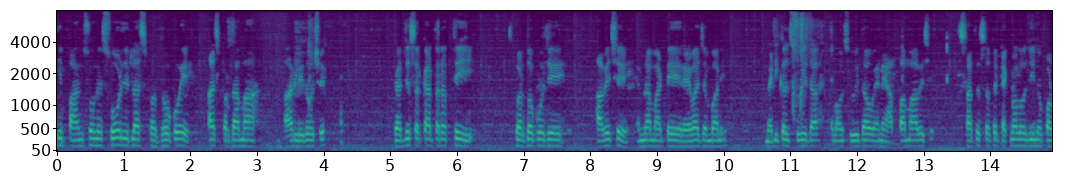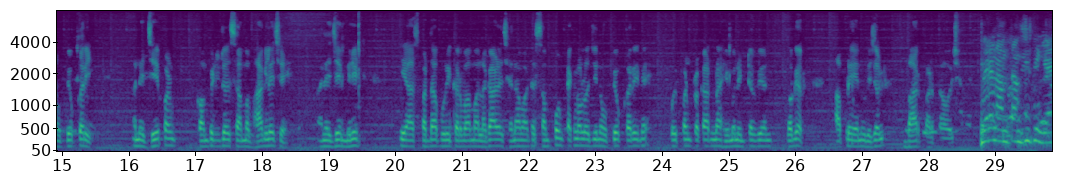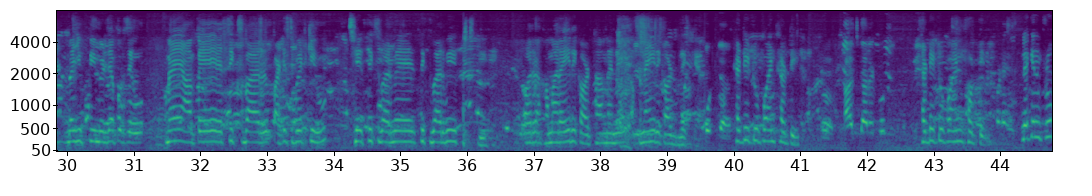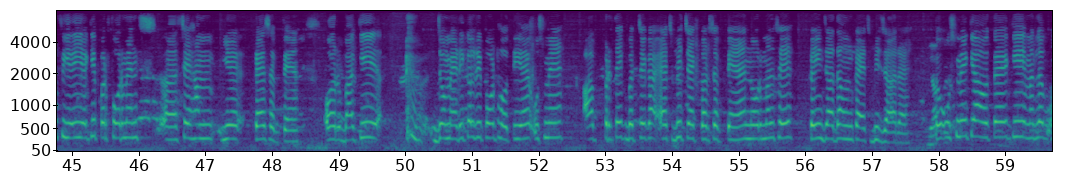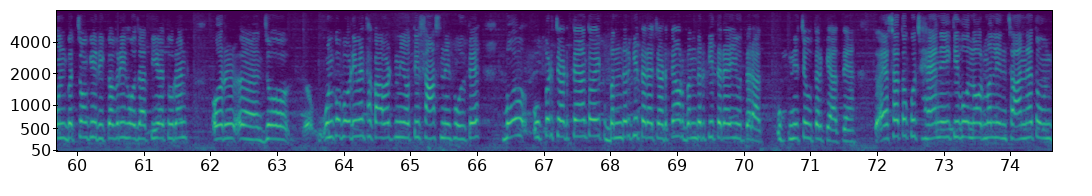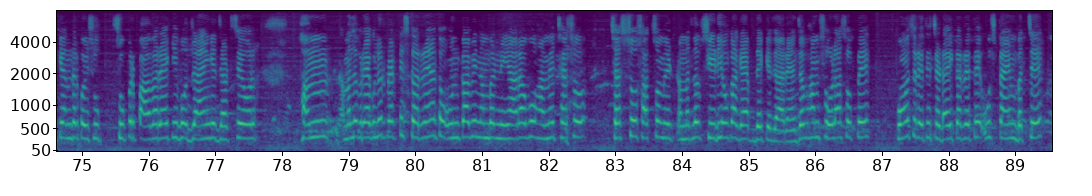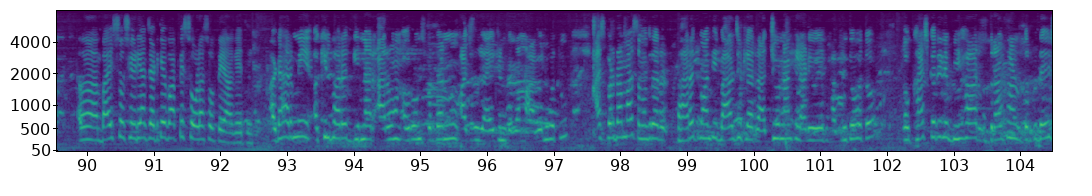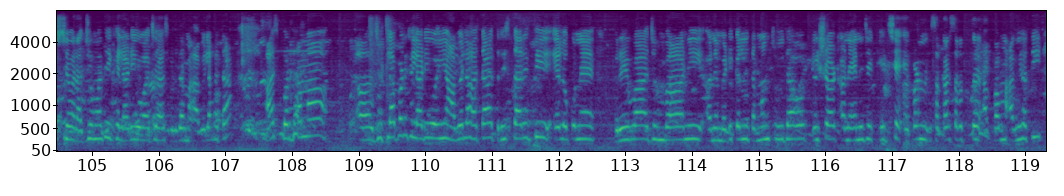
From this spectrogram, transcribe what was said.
થી પાંચસો ને સોળ જેટલા સ્પર્ધકોએ આ સ્પર્ધામાં ભાગ લીધો છે. રાજ્ય સરકાર તરફથી સ્પર્ધકો જે આવે છે, એમના માટે રહેવા જમવાની, મેડિકલ સુવિધા, તમામ સુવિધાઓ એને આપવામાં આવે છે. સાથે સાથે ટેકનોલોજીનો પણ ઉપયોગ કરી અને જે પણ કોમ્પિટિટર્સ આમાં ભાગ લે છે અને જે મિનિટ એ આ સ્પર્ધા પૂરી કરવામાં લગાડે છે, એના માટે સંપૂર્ણ ટેકનોલોજીનો ઉપયોગ કરીને કોઈપણ પ્રકારના હ્યુમન ઇન્ટરવ્યુઅન વગર આપણે એનું રિઝલ્ટ બહાર પાડતા હોય છે मेरा नाम तामसी सिंह है मैं यूपी मिर्जापुर से हूँ मैं यहाँ पे सिक्स बार पार्टिसिपेट की हूँ छः सिक्स बार में सिक्स बार भी फर्स्ट की और हमारा ही रिकॉर्ड था मैंने अपना ही रिकॉर्ड ब्रेक किया थर्टी टू पॉइंट थर्टी आज का record thirty two point forty लेकिन प्रूफ यही है कि परफॉर्मेंस से हम ये कह सकते हैं और बाकी जो मेडिकल रिपोर्ट होती है उसमें आप प्रत्येक बच्चे का एच चेक कर सकते हैं। नॉर्मल से कहीं ज़्यादा उनका एच जा रहा है। तो उसमें क्या होता है कि मतलब उन बच्चों की रिकवरी हो जाती है तुरंत और जो उनको बॉडी में थकावट नहीं होती सांस नहीं फूलते वो ऊपर चढ़ते हैं तो एक बंदर की तरह चढ़ते हैं और बंदर की तरह ही उतर आ नीचे उतर के आते हैं। तो ऐसा तो कुछ है नहीं कि वो नॉर्मल इंसान है तो उनके अंदर कोई सुपर पावर है कि वो जाएँगे झट से और हम मतलब रेगुलर प्रैक्टिस कर रहे हैं तो उनका भी नंबर नहीं आ रहा। वो हमें 600 600 700 मीटर मतलब सीढ़ियों का गैप दे के जा रहे हैं। जब हम 1600 पे पहुंच रहे थे चढ़ाई कर रहे थे उस टाइम बच्चे बाईस सौ सीढ़ियाँ चढ़ के वापस 1600 पे आ गए थे અઢારમી અખિલ ભારત ગિરનાર આરોહણ અવરોહણ સ્પર્ધાનું આજરોજ આયોજન કરવામાં આવેલું હતું આ સ્પર્ધામાં સમગ્ર ભારતમાંથી બાર જેટલા રાજ્યોના ખેલાડીઓએ ભાગ લીધો હતો તો ખાસ કરીને બિહાર ઉત્તરાખંડ ઉત્તર પ્રદેશ જેવા રાજ્યોમાંથી ખેલાડીઓ આજે આ સ્પર્ધામાં આવેલા હતા આ સ્પર્ધામાં અ, જેટલા પણ ખેલાડીઓ અહીંયા આવેલા હતા, ત્રીસ તારીખથી એ લોકોને રહેવા, જમવાની અને મેડિકલની તમામ સુવિધાઓ ટી શર્ટ અને એની જે કીટ છે, એ પણ સરકાર તરફ આપવામાં આવી હતી.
